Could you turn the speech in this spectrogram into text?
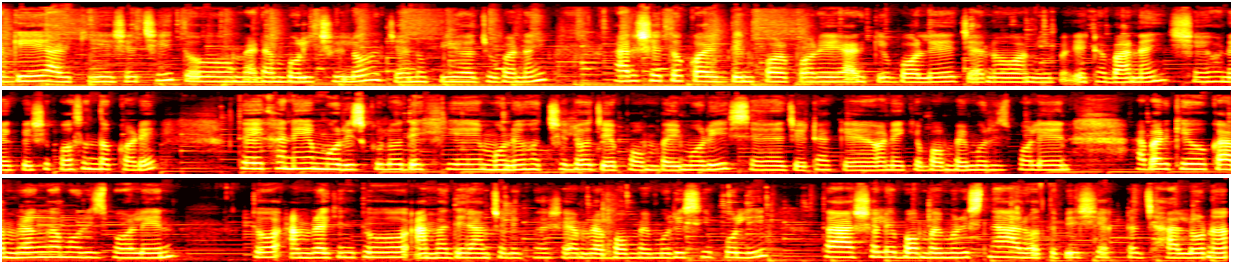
আগে আর কি এসেছি। তো ম্যাডাম বলছিল, যেন পেঁয়াজু বানাই আর সে তো কয়েকদিন পর পরে আর কি বলে যেন আমি এটা বানাই। সে অনেক বেশি পছন্দ করে। তো এখানে মরিচগুলো দেখে মনে হচ্ছিল যে বোম্বাই মরিচ যেটাকে অনেকে বোম্বাই মরিচ বলেন, আবার কেউ কামরাঙ্গা মরিচ বলেন। তো আমরা কিন্তু আমাদের আঞ্চলিক ভাষায় আমরা বোম্বাই মরিচই বলি। তা আসলে বোম্বাই মরিচ না আর অত বেশি একটা ঝালও না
